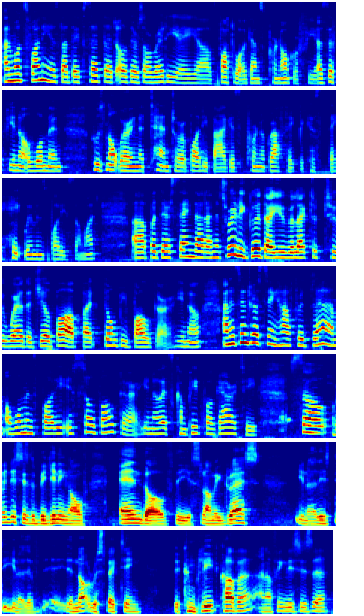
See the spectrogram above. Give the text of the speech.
And what's funny is that they've said that, oh, there's already a uh, fatwa against pornography, as if, you know, a woman who's not wearing a tent or a body bag is pornographic because they hate women's bodies so much. Uh, but they're saying that, and it's really good that you've elected to wear the jilbab, but don't be vulgar, you know. And it's interesting how for them, a woman's body is so vulgar, you know, it's complete vulgarity. So. I mean, this is the beginning of end of the Islamic dress. You know, these, you know, they're not respecting the complete cover, and I think this is a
